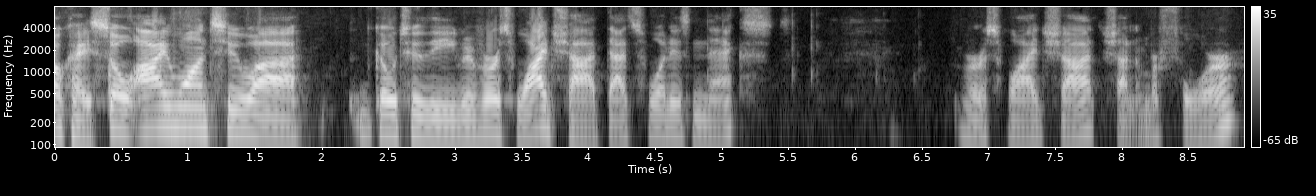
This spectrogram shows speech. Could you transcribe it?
Okay, so I want to uh, go to the reverse wide shot. That's what is next. Reverse wide shot, shot number four.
